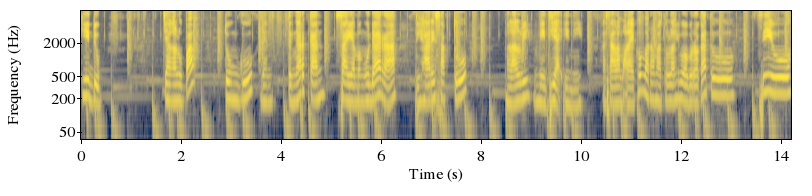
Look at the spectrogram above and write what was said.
hidup. Jangan lupa tunggu dan dengarkan saya mengudara di hari Sabtu melalui media ini. Assalamualaikum warahmatullahi wabarakatuh. See you.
